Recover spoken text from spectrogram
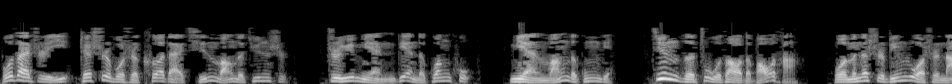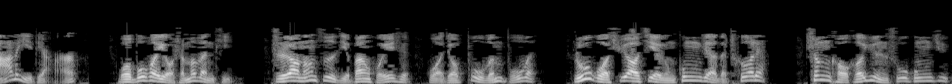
不再质疑这是不是苛待秦王的军事。至于缅甸的官库、缅王的宫殿、金子铸造的宝塔，我们的士兵若是拿了一点儿。我不会有什么问题，只要能自己搬回去，我就不闻不问。如果需要借用公家的车辆、牲口和运输工具，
